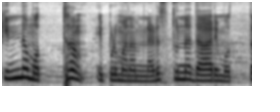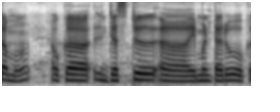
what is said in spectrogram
కింద మొత్తం ఇప్పుడు మనం నడుస్తున్న దారి మొత్తం ఒక జస్ట్ ఏమంటారు ఒక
